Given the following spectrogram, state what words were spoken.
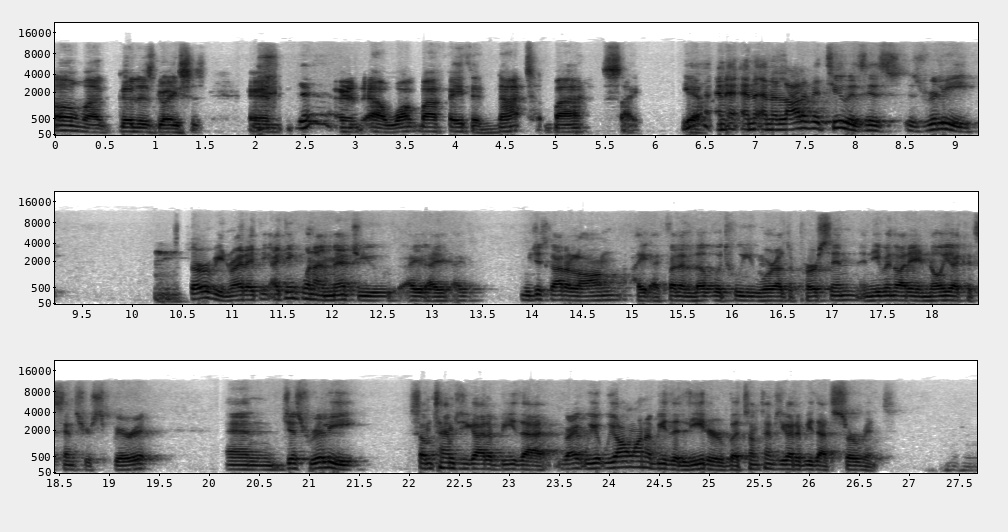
oh my goodness gracious. And yeah. and uh, walk by faith and not by sight. Yeah. yeah. And, and and a lot of it too is is is really serving, right? I think I think when I met you, I, I, I we just got along. I, I, fell in love with who you were as a person, and even though I didn't know you, I could sense your spirit, and just really, sometimes you got to be that, right? We we all want to be the leader, but sometimes you got to be that servant. Mm-hmm.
